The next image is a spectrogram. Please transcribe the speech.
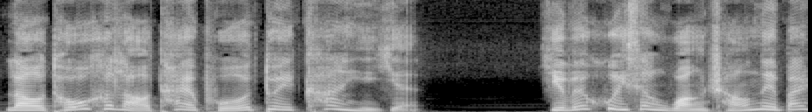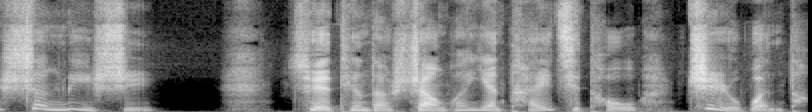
老头和老太婆对看一眼，以为会像往常那般胜利时，却听到上官燕抬起头质问道：“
